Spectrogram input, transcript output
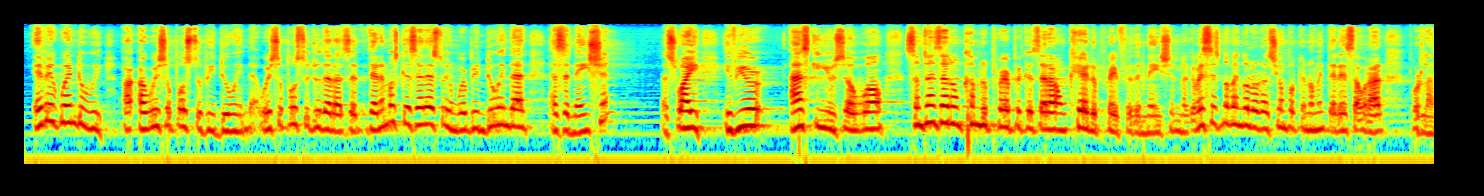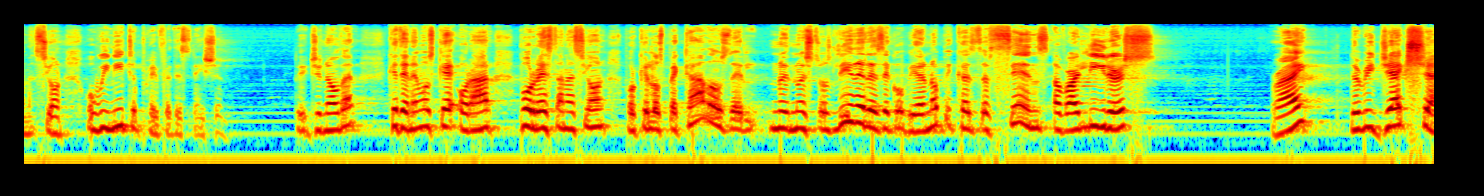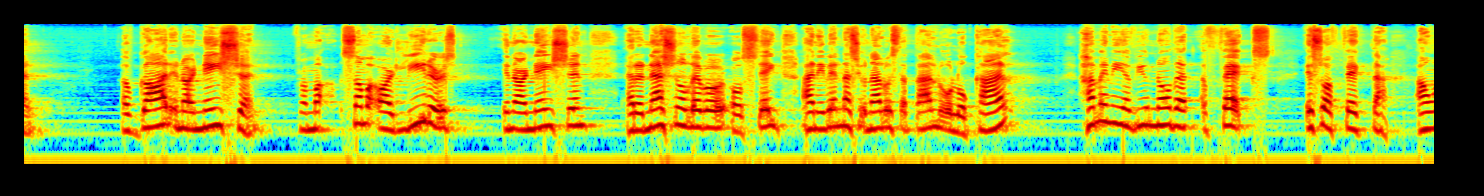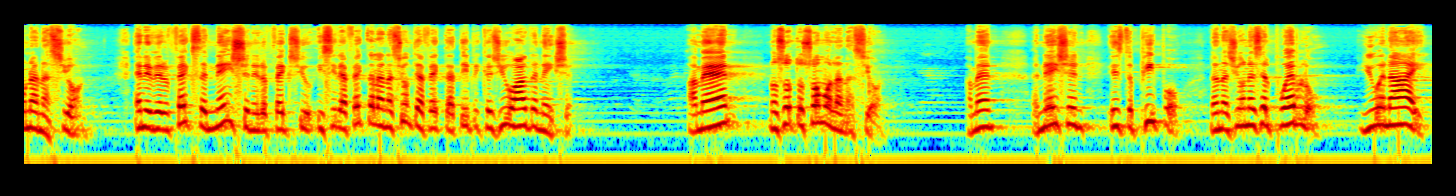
Every when do we are, are, we supposed to be doing that? We're supposed to do that as a tenemos que hacer esto and we've been doing that as a nation. That's why if you're asking yourself, well, sometimes I don't come to prayer because I don't care to pray for the nation. A veces no vengo a la oración porque no me interesa orar por la nación. Well, we need to pray for this nation. Did you know that? Que tenemos que orar por esta nación porque los pecados de nuestros líderes de gobierno, because the sins of our leaders, right? The rejection of God in our nation from some of our leaders in our nation at a national level or state, a nivel nacional o estatal o local. How many of you know that affects, eso afecta a una nación? And if it affects a nation, it affects you. Y si le afecta a la nación, te afecta a ti because you are the nation. Amén. Nosotros somos la nación. Amén. A nation is the people. La nación es el pueblo. You and I.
